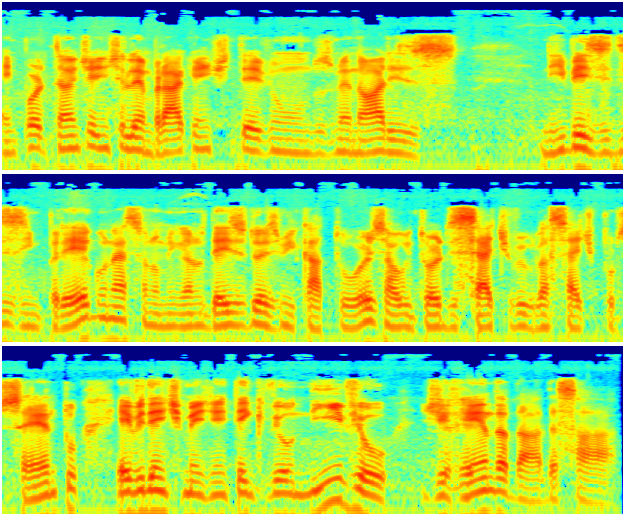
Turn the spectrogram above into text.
é importante a gente lembrar que a gente teve um dos menores níveis de desemprego, né, se eu não me engano, desde 2014, algo em torno de 7,7%. Evidentemente, a gente tem que ver o nível de renda da, dessa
